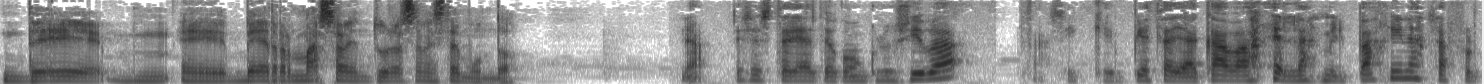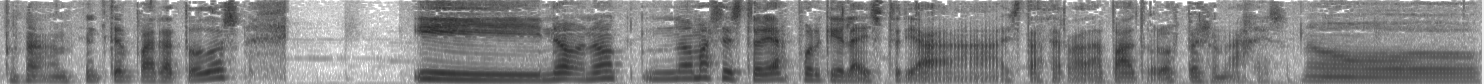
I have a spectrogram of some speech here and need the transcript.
de mm, eh, ver más aventuras en este mundo. No, es historia autoconclusiva, así que empieza y acaba en las mil páginas, afortunadamente para todos. Y no, no, no más historias porque la historia está cerrada para todos los personajes. No.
